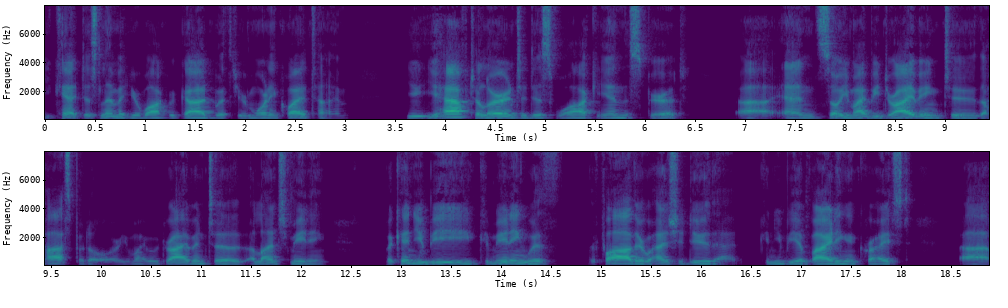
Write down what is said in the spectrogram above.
you can't just limit your walk with God with your morning quiet time. You you have to learn to just walk in the Spirit. Uh, and so you might be driving to the hospital or you might be driving to a lunch meeting, but can you be communing with the Father as you do that? Can you be abiding in Christ uh,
